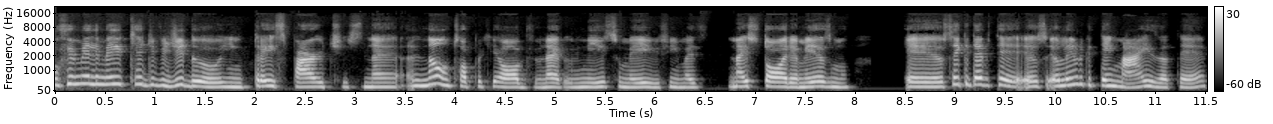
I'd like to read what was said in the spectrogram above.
o filme ele meio que é dividido em três partes, né? Não só porque é óbvio, né? Início, meio, enfim, mas na história mesmo. É, eu sei que deve ter. Eu, eu, lembro que tem mais até,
